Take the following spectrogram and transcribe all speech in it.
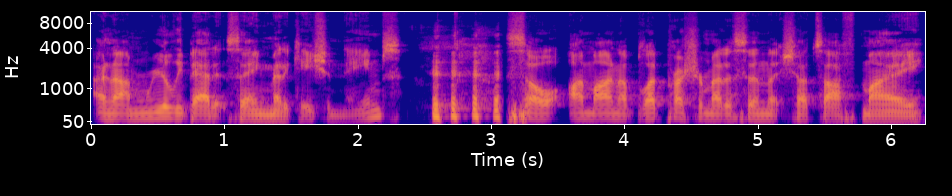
and I'm really bad at saying medication names. so I'm on a blood pressure medicine that shuts off my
